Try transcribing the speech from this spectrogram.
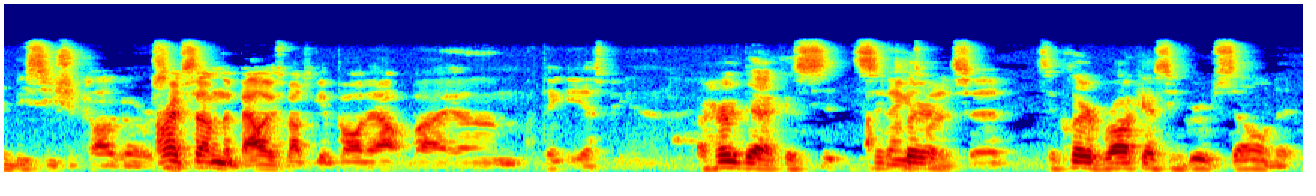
NBC Chicago or I something. read something that Bally's about to get bought out by, um, I think ESPN. I heard that because I think is Sinclair what said. Sinclair Broadcasting Group selling it.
